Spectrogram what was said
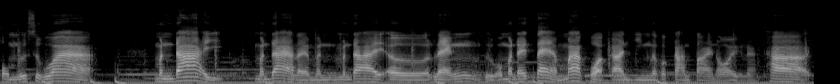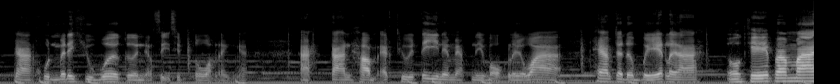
ผมรู้สึกว่ามันได้มันได้อะไรมันมันได้เออแรงหรือว่ามันได้แต้มมากกว่าการยิงแล้วก็การตายน้อยอนะ ถ้าการคุณไม่ได้คิวเวอร์เกินอย่าง 40 ตัวอะไรอย่างเงี้ยอะการทำแอคทิวิตี้ในแมปนี้บอกเลยว่า แทบจะเดอะเบสเลยนะ โอเค ประมาณ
